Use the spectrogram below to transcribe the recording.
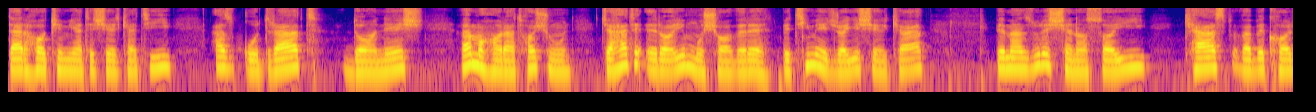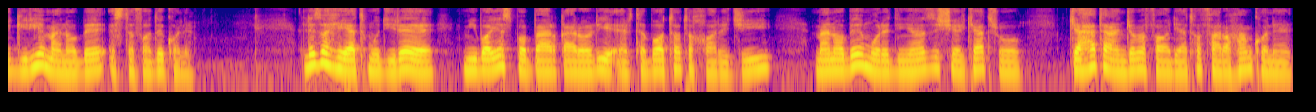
در حاکمیت شرکتی از قدرت، دانش و مهارت‌هاشون جهت ارائه مشاوره به تیم اجرایی شرکت به منظور شناسایی، کسب و به کارگیری منابع استفاده کنه. لذا هیئت مدیره میبایست با برقراری ارتباطات خارجی منابع مورد نیاز شرکت رو جهت انجام فعالیت ها فراهم کنه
